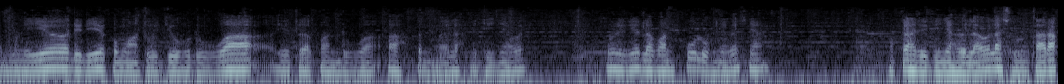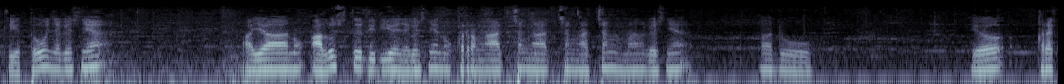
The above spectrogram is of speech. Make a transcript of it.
temen dia di dia koma tujuh dua ya delapan dua. Ah lah di dia weh di dia delapan puluh nya guysnya oke di dia heula lah sementara gitu nya guysnya ayah nu alus tuh di dia nya guysnya nu kereng ngaceng ngaceng ngaceng mal guysnya aduh. Yo krek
